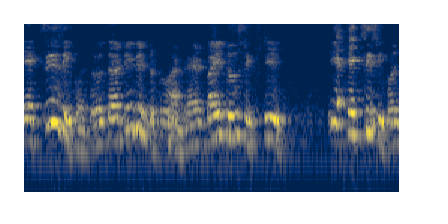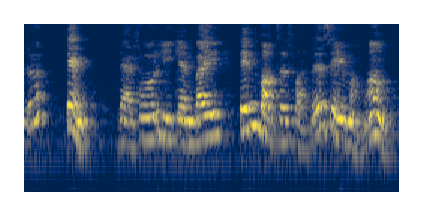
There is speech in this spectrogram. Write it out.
x is equal to 13 into 200 by 260. x is equal to 10. Therefore, he can buy 10 boxes for the same amount.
